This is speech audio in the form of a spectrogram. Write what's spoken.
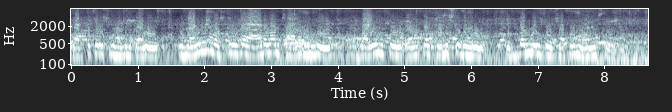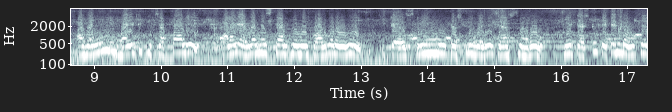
గర్భకోశ వ్యాధులు కానీ ఇవన్నీ వస్తుంటే ఆడవాళ్ళు చాలామంది భయంతో ఎవరికైనా తెలుస్తుందని ఇబ్బందులతో చెప్పడం మానేస్తూ ఉంటారు అవన్నీ బయటికి చెప్పాలి. అలాగే అవేర్నెస్ క్యాంప్లో మీరు పాల్గొనండి. స్క్రీన్ టెస్టులు ఇవన్నీ చేస్తున్నారు. ఈ టెస్ట్ అటెండ్ అవుతే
